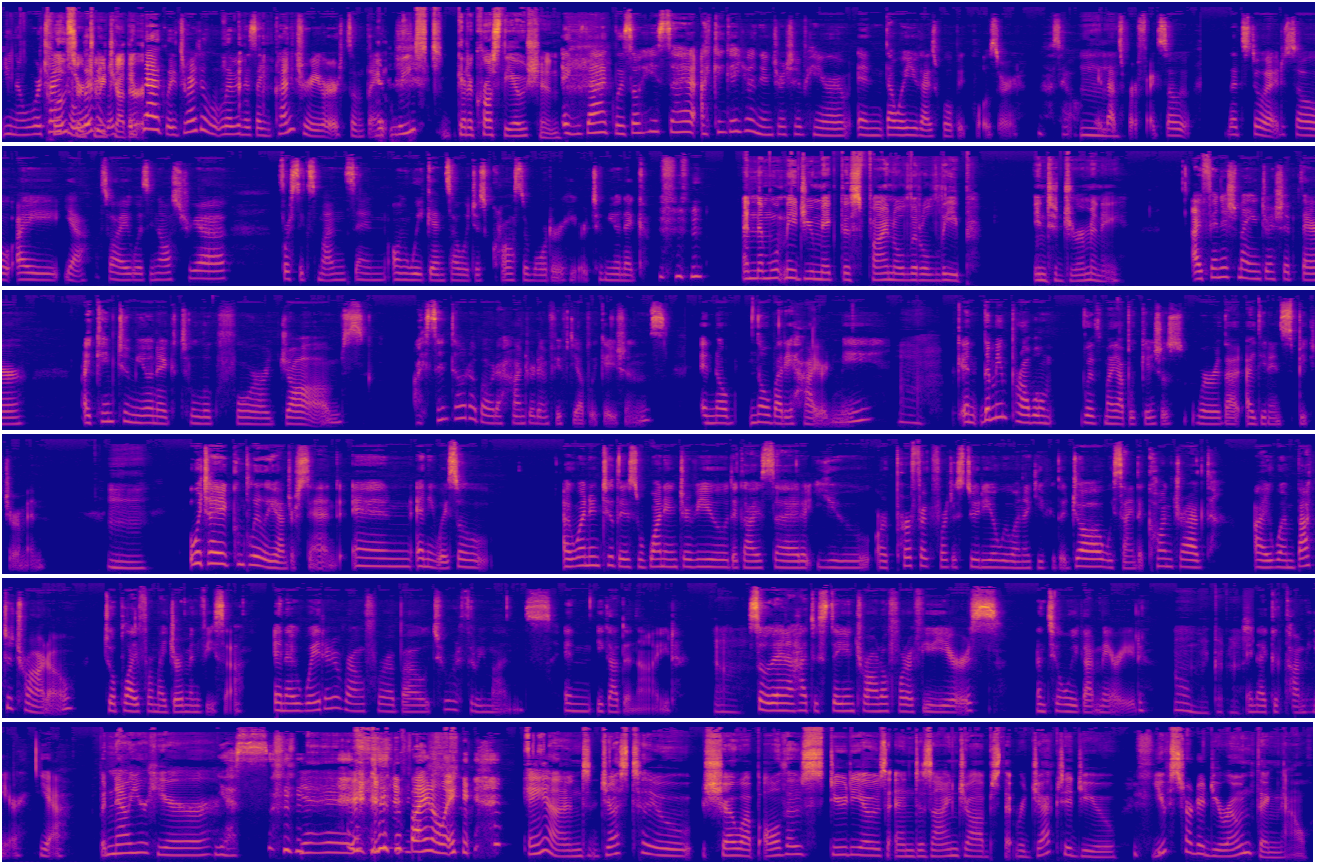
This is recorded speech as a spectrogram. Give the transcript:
you know, we're trying to live to in each the- other. Exactly, try to live in the same country or something. at least get across the ocean. Exactly. So he said, I can get you an internship here, and that way you guys will be closer. I said, okay, Mm. that's perfect. So let's do it. So I, yeah, so I was in Austria for six months, and on weekends I would just cross the border here to Munich. And then what made you make this final little leap into Germany? I finished my internship there. I came to Munich to look for jobs. I sent out about 150 applications, and no nobody hired me. Oh, And the main problem with my applications were that I didn't speak German. mm, which I completely understand. And anyway, so I went into this one interview. The guy said, You are perfect for the studio. We want to give you the job. We signed the contract. I went back to Toronto to apply for my German visa. And I waited around for about two or three months and it got denied. oh, So then I had to stay in Toronto for a few years until we got married oh my goodness. and I could come here. Yeah. But now you're here. Yes. Yay. Finally. And just to show up all those studios and design jobs that rejected you, you've started your own thing now.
